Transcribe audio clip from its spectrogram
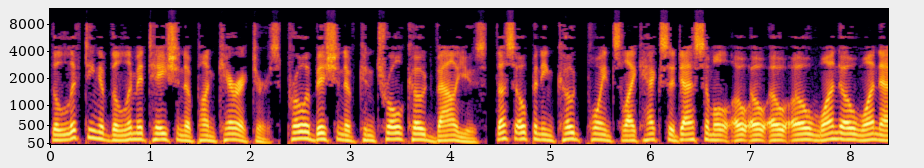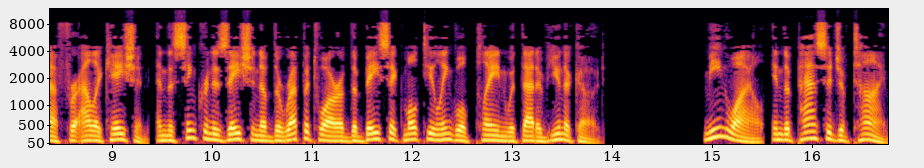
the lifting of the limitation upon characters prohibition of control code values, thus opening code points like hexadecimal 0000101F for allocation, and the synchronization of the repertoire of the basic multilingual plane with that of Unicode. Meanwhile, in the passage of time,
